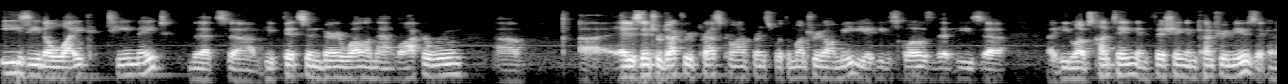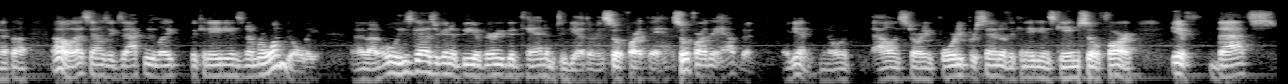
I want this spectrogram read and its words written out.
easy to like teammate. That um, he fits in very well in that locker room uh, at his introductory press conference with the Montreal media, he disclosed that he's uh, uh, he loves hunting and fishing and country music. And I thought, oh, that sounds exactly like the Canadiens' number one goalie. And I thought, well, these guys are going to be a very good tandem together. And so far, they so far they have been. Again, you know, Allen starting 40% of the Canadiens' games so far. If that's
